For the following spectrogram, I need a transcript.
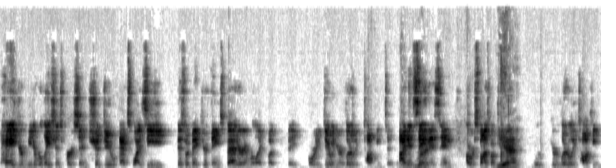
hey, your media relations person should do X, Y, Z. This would make your things better. And we're like, but they already do, and you're literally talking to. I didn't say Right. this in a response, but I'm yeah, you're, you're literally talking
